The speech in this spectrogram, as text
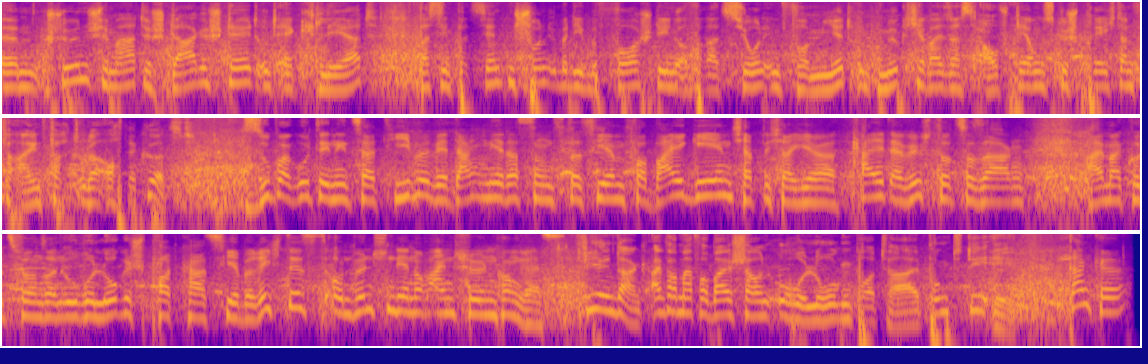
ähm, schön schematisch dargestellt und erklärt, was den Patienten schon über die bevorstehende Operation informiert und möglicherweise das Aufklärungsgespräch dann vereinfacht oder auch verkürzt. Super gute Initiative. Wir danken dir, dass du uns das hier im Vorbeigehen, ich habe dich ja hier kalt erwischt sozusagen, einmal kurz für unseren Urologisch-Podcast hier berichtest und wünschen dir noch einen schönen Kongress. Vielen Dank. Einfach mal vorbeischauen, urologenportal.de. Danke.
